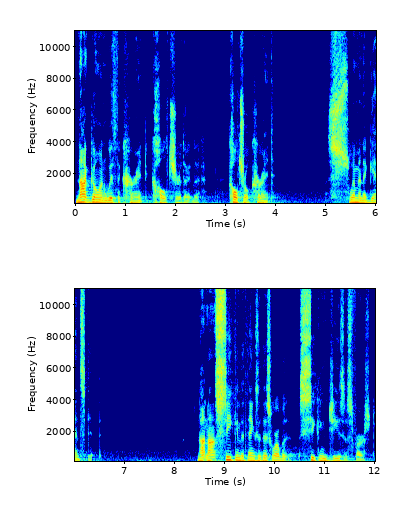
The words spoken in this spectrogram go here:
not going with the current culture, the, the cultural current swimming against it. Not, not seeking the things of this world, but seeking Jesus first,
